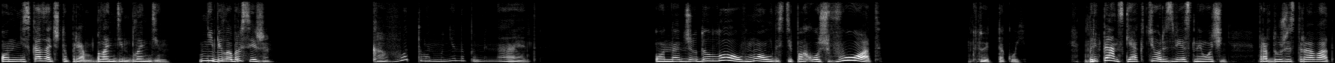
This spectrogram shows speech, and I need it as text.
он не сказать, что прям блондин-блондин, не белобрысый же». «Кого-то он мне напоминает. Он на Джуда Лоу в молодости похож, вот!» Кто это такой? Британский актер, известный очень, правда, уже староват.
